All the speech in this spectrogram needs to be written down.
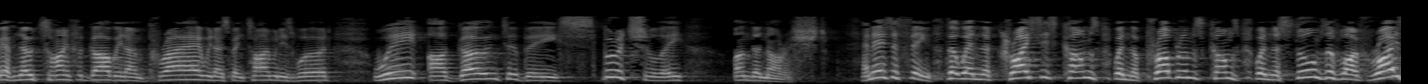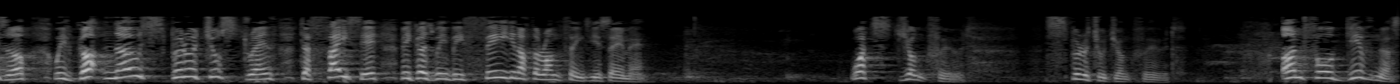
we have no time for God, we don't pray, we don't spend time in His Word, we are going to be spiritually undernourished. And here's the thing, that when the crisis comes, when the problems comes, when the storms of life rise up, we've got no spiritual strength to face it because we've been feeding off the wrong things. You say amen. What's junk food? Spiritual junk food. Unforgiveness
